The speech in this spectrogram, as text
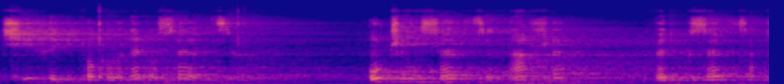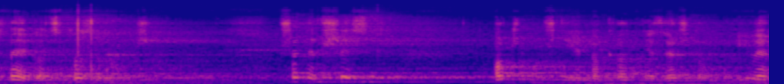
cichy i pokornego serca, uczyń serce nasze według serca Twego. Co to znaczy? Przede wszystkim, o czym już niejednokrotnie zresztą mówiłem,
